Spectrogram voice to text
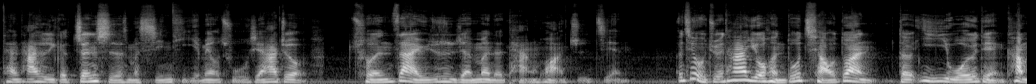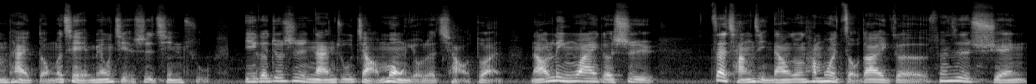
但它是一个真实的什么形体也没有出现，它就存在于就是人们的谈话之间，而且我觉得它有很多桥段。的意义我有点看不太懂，而且也没有解释清楚。一个就是男主角梦游的桥段，然后另外一个是在场景当中他们会走到一个算是悬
